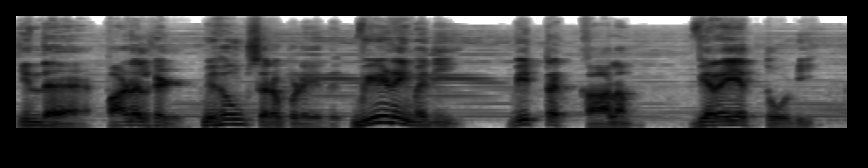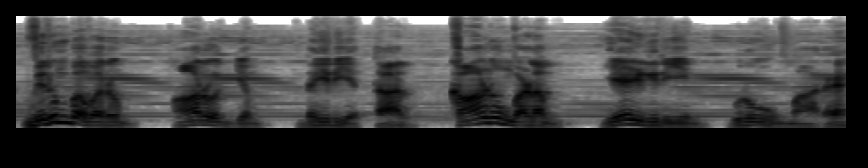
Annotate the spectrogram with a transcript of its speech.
இந்த பாடல்கள் மிகவும் சிறப்புடையது. வீணைமதி வீற்ற காலம் விரயத்தோடி விரும்ப வரும் ஆரோக்கியம் தைரியத்தால் காணும் வளம் ஏழ்கிரியின் உருவும் மாற.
